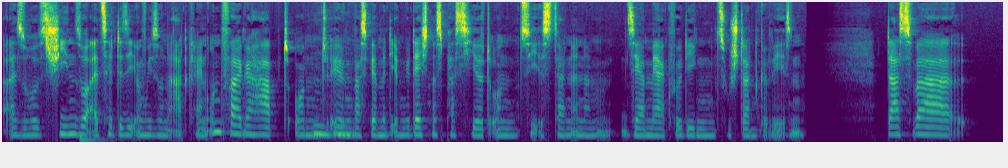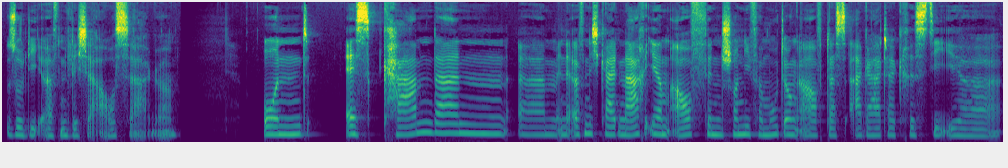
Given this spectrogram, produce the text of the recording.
Also es schien so, als hätte sie irgendwie so eine Art kleinen Unfall gehabt und mhm. irgendwas wäre mit ihrem Gedächtnis passiert und sie ist dann in einem sehr merkwürdigen Zustand gewesen. Das war so die öffentliche Aussage. Und es kam dann ähm, in der Öffentlichkeit nach ihrem Auffinden schon die Vermutung auf, dass Agatha Christie ihr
